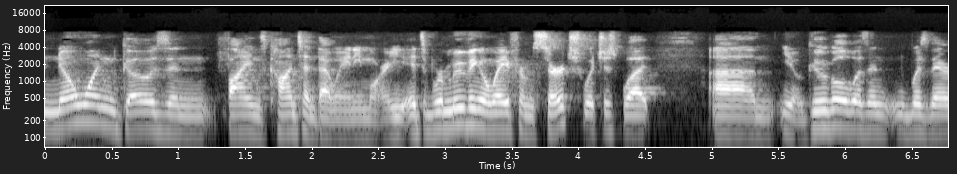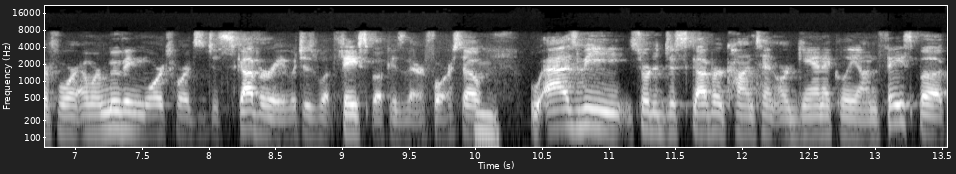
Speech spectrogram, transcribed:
no one goes and finds content that way anymore. It's we're moving away from search, which is what um, you know Google wasn't was there for, and we're moving more towards discovery, which is what Facebook is there for. So mm. as we sort of discover content organically on Facebook,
